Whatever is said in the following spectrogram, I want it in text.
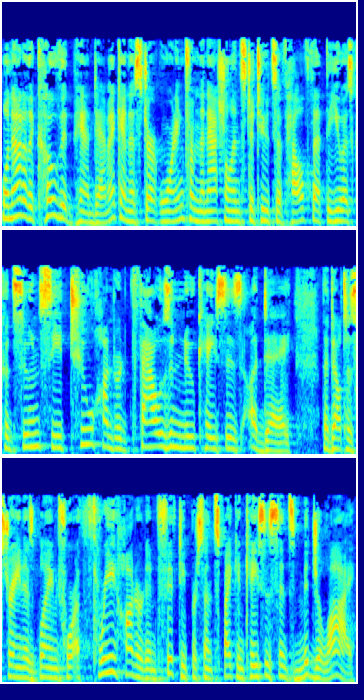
Well, now to the COVID pandemic and a stark warning from the National Institutes of Health that the U.S. could soon see 200,000 new cases a day. The Delta strain is blamed for a 350% spike in cases since mid-July.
